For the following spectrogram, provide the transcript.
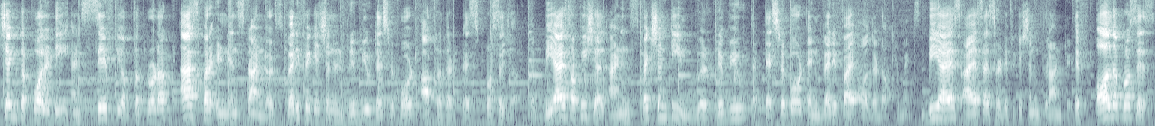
check the quality and safety of the product as per Indian standards. Verification and review test report after the test procedure. The BIS official and inspection team will review the test report and verify all the documents documents. BIS ISI certification granted. If all the process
